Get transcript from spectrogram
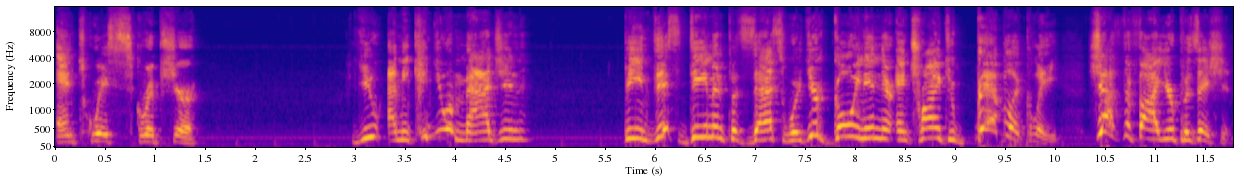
and twist scripture. You, I mean, can you imagine being this demon possessed where you're going in there and trying to biblically justify your position?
